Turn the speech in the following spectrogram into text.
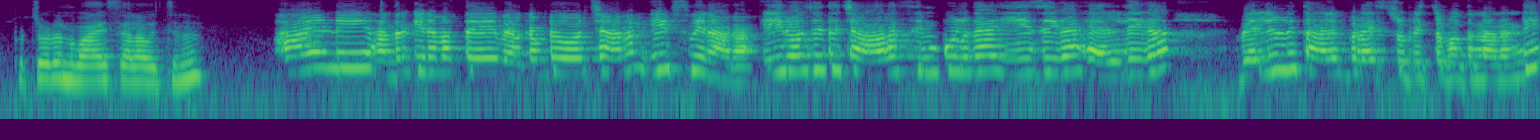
ఇప్పుడు చూడండి వాయిస్ ఎలా వచ్చినా హాయ్ అండి. అందరికీ నమస్తే. Welcome to our channel it's మీ నాగా ఈ రోజు అయితే చాలా సింపుల్గా ఈజీగా హెల్దీగా వెల్లుల్లి తాలింపు రైస్ చూపిస్తబోతున్నానండి.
